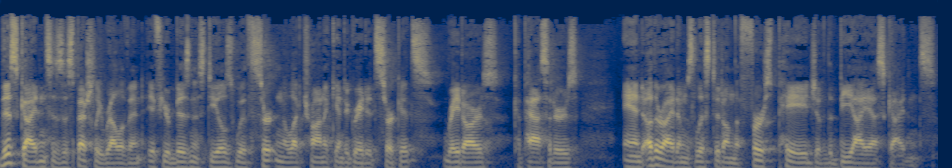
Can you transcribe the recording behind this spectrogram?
This guidance is especially relevant if your business deals with certain electronic integrated circuits, radars, capacitors, and other items listed on the first page of the BIS guidance.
